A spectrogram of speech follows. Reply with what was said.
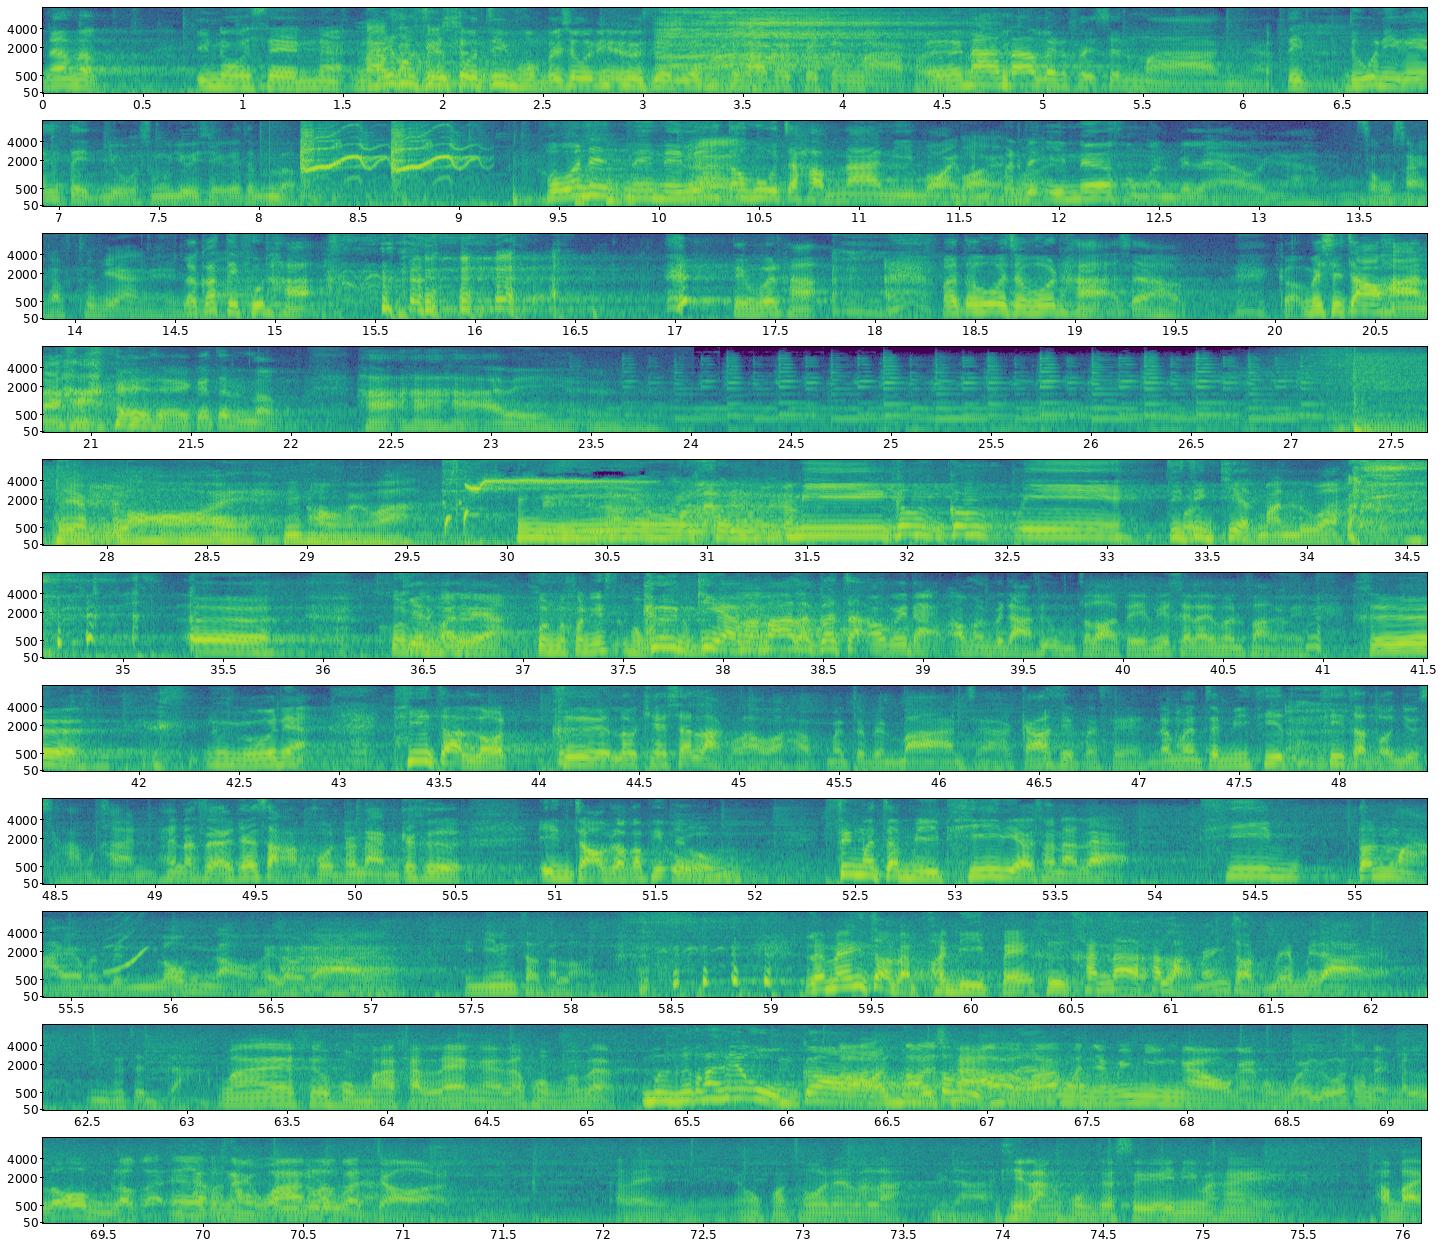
หน้าแบบอินโนเซนต์อะหน้า นี่คนจริง professional ตัวจริงผมไม่ใช่อินโนเซนต์เลย หน้าเป็น question mark เออหน้าหน้าเป็น question mark เนี่ยติดทุกวันนี้ก็ยังติดอยู่ สมมติอยู่เฉยๆก็จะเป็นแบบ เพราะว่าในในในเรื่องเออเต้าหู้จะทำหน้านี้บ่อย บ่มัอนยมันเป็นบ่อยอินเนอร์ของมันไปแล้วอย่างเงี้ยครับ สงสัยกับทุกอย่างเลยแล้วก็ติดพุทธะ ติดพุทธะเพราะเต้าหู้จะพูดหะใช่ครับ ก็ไม่ใช่เจ้าหานะเฉยๆก็จะเป็นแบบหะหะหะอะไรอย่างเงี้ยเออ เรียบร้อย นี่เผาไหมวะไม่มีคนมีก็ก็มีจริงๆเกลียดมันรู้ป่ะเออคุณเกลียดมันเลยอะคุณเป็นคนที่ผมคือเกลียดมันมากแล้วก็จะเอาไปด่าเอามันไปด่าพี่อุ๋มตลอดแต่ยังไม่เคยเล่าให้มันฟังเลย คือมึงรู้เนี่ยที่จอดรถคือโลเคชั่นหลักเราอะครับมันจะเป็นบ้านใช่ไหมเก้าสิบเปอร์เซ็นต์แล้วมันจะมีที่ที่จอดรถอยู่3คัน ให้นักแสดงแค่3คนเท่านั้นก็คืออินจอบแล้วก็พี่อุ๋มซึ่งมันจะมีที่เดียวเท่านั้นแหละ ที่ต้นไม้อะมันเป็นร่มเงาให้เราได้ อันนี้แม่งจอดตลอด แล้วแม่งจอดแบบพอดีเป๊ะ คือคันหน้าคันหลังแม่งจอดไม่ได้อะมึงก็จะด่า ไม่คือผมมาคันแรกไงแล้วผมก็แบบมึงก็ต้องให้พี่อุ๋มก่อตอนนตอนงก็งเช้าอยู่แบบว่าข้งหมันยังไม่มีเงาไงผมก็ไม่รู้ว่าตรงไหนมันล่ม แล้วก็เออแต่ตรงไหนของว่างปีเราก็ด้วยนะจอด อะไรอย่างนี้ผมขอโทษได้ไหมล่ะไม่ได้ ทีหลังผมจะซื้อไอ้นี่มาให้ผ้าใบ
